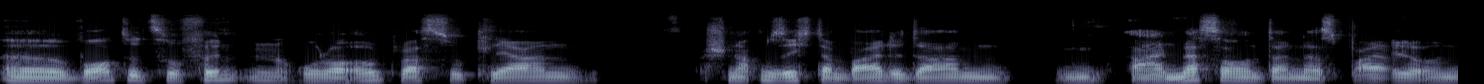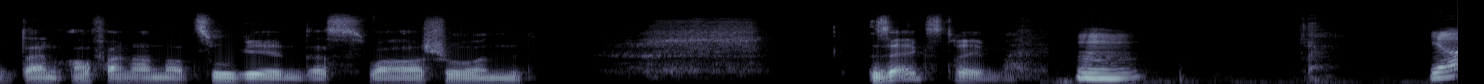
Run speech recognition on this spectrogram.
äh, Worte zu finden oder irgendwas zu klären, schnappen sich dann beide Damen ein Messer und dann das Beil und dann aufeinander zugehen. Das war schon sehr extrem. Mhm. Ja,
